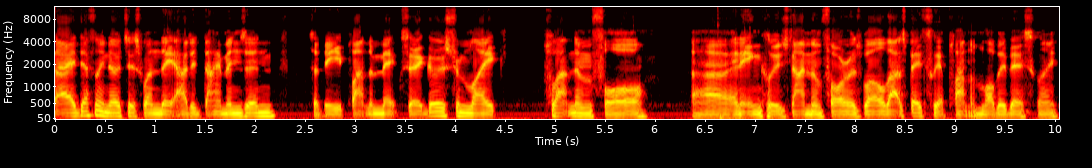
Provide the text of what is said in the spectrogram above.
I definitely noticed when they added diamonds in to the platinum mix, So it goes from like platinum four, uh, and it includes diamond four as well. That's basically a platinum lobby, basically.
